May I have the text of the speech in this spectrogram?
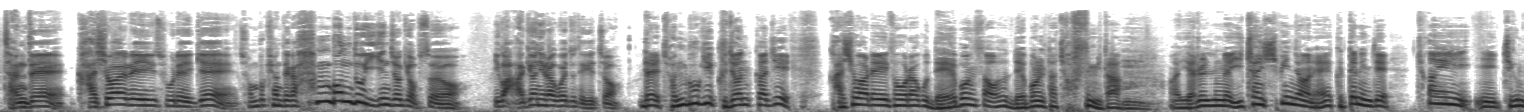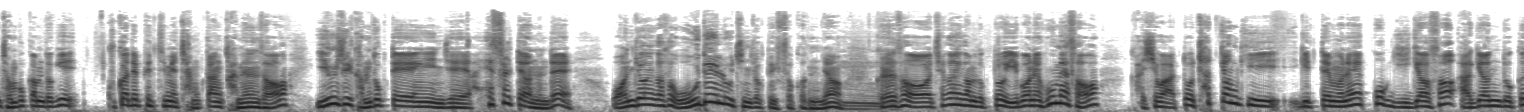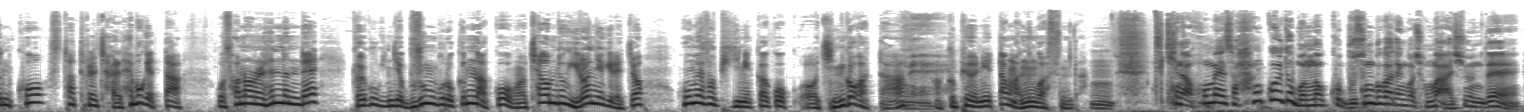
자, 근데 가시와 레이솔에게 전북 현대가 한 번도 이긴 적이 없어요. 이거 악연이라고 해도 되겠죠? 네, 전북이 그 전까지 가시와레이소라고 네 번 싸워서 네 번을 다 졌습니다. 음. 아, 예를 들면 2012년에 그때는 이제 최강희 지금 전북 감독이 국가대표팀에 잠깐 가면서 이응실 감독 대행이 이제 했을 때였는데 원정에 가서 5대 1로 진 적도 있었거든요. 음. 그래서 최강희 감독도 이번에 홈에서 가시와 또 첫 경기이기 때문에 꼭 이겨서 악연도 끊고 스타트를 잘 해보겠다고 선언을 했는데 결국 이제 무승부로 끝났고 어, 최 감독이 이런 얘기를 했죠. 홈에서 비기니까 꼭 진것 어, 같다. 네. 아, 그 표현이 딱 맞는 것 같습니다. 음, 특히나 홈에서 한 골도 못 넣고 무승부가 된 거 정말 아쉬운데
